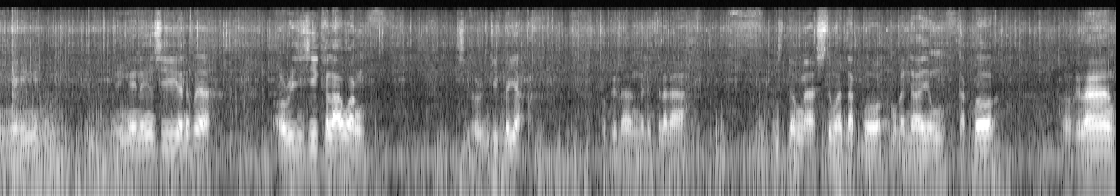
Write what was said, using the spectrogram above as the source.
Ingay-ingay. Ingay na yun si ano kaya? Orange Kalawang. Si Orange Taya. Okay lang, galing talaga. As long as tumatakbo, maganda yung takbo. Okay lang.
